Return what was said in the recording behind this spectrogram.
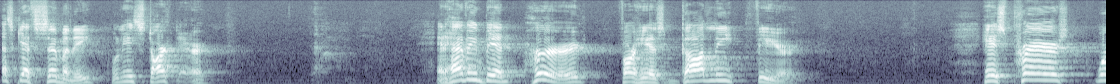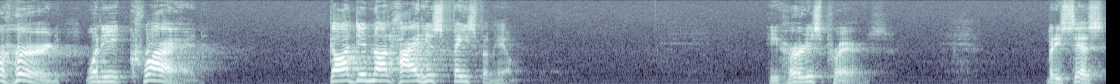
That's Gethsemane. Well, you start there. And having been heard for his godly fear, his prayers were heard when he cried. God did not hide his face from him. He heard his prayers. But he says,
